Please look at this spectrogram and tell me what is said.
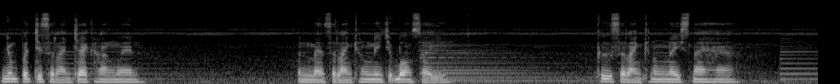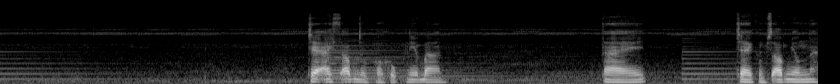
ខ្ញុំពិតជាស្រឡាញ់ចាយខ្លាំងមែនមិនមែនស្រឡាញ់ក្នុងនាមជាបងស្រីគឺស្រឡាញ់ក្នុងន័យស្នេហាចាយអាចស្អប់នៅព្រោះគ្រប់គ្នាបានតែចាយកុំស្អប់ខ្ញុំណា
